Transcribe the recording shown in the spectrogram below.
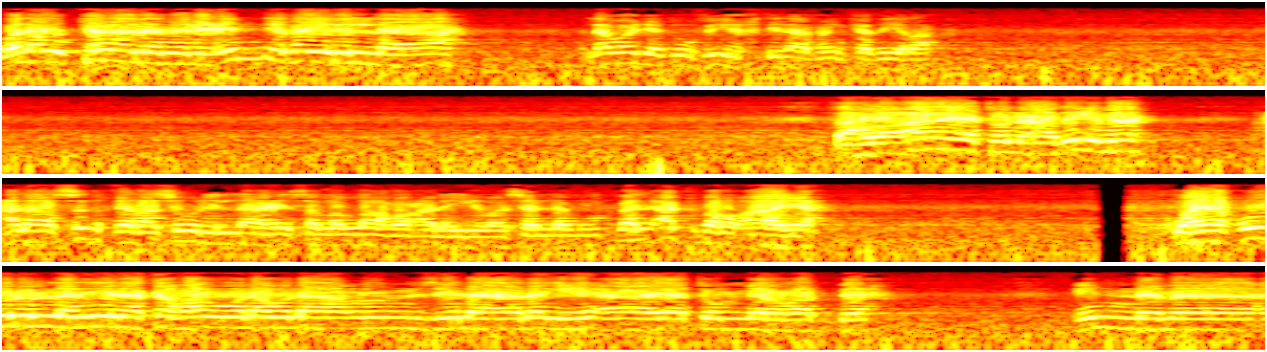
ولو كان من عند غير الله لوجدوا فيه اختلافا كثيرا. فهو آية عظيمة على صدق رسول الله صلى الله عليه وسلم بل أكبر آية. ويقول الذين كفروا لولا أنزل عليه آية من ربه إنما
